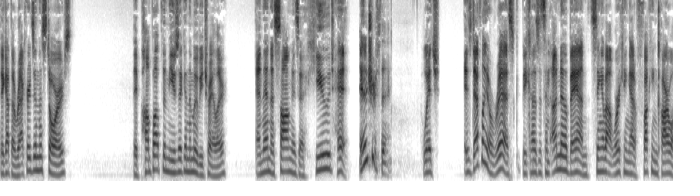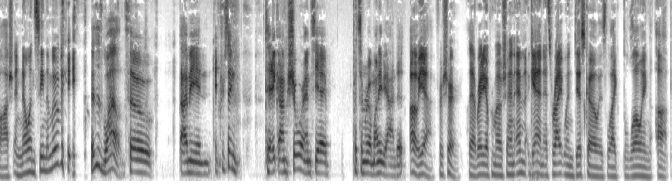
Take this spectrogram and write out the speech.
They got the records in the stores. They pump up the music in the movie trailer. And then the song is a huge hit, Interesting. which is definitely a risk because it's an unknown band singing about working at a fucking car wash and no one's seen the movie. This is wild. So, I mean, interesting take. I'm sure MCA put some real money behind it. oh, yeah, for sure. Yeah, radio promotion. And again, it's right when disco is like blowing up.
